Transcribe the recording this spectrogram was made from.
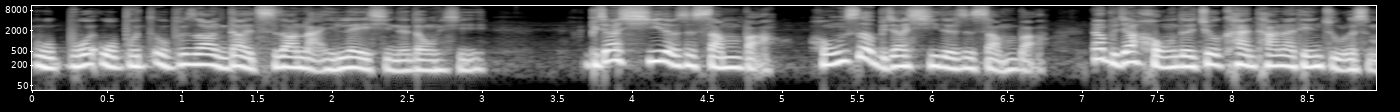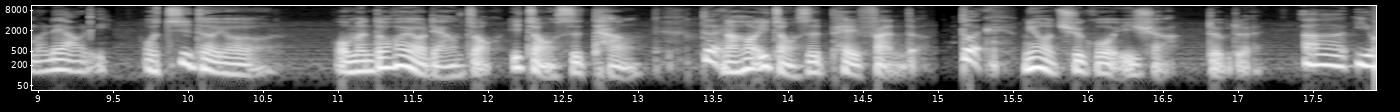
我不会，我不我不知道你到底吃到哪一类型的东西。比较稀的是桑巴，红色比较稀的是桑巴，那比较红的就看他那天煮了什么料理。我记得有，我们都会有两种，一种是汤，对然后一种是配饭的。对，你有去过伊莎，对不对？呃，有，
